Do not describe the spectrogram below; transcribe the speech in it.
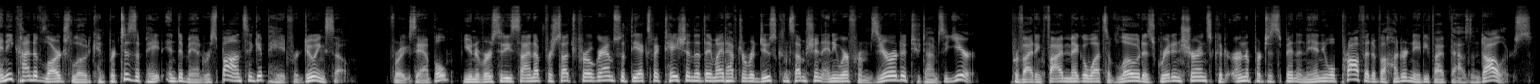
Any kind of large load can participate in demand response and get paid for doing so. For example, universities sign up for such programs with the expectation that they might have to reduce consumption anywhere from zero to two times a year. Providing 5 megawatts of load as grid insurance could earn a participant an annual profit of $185,000.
